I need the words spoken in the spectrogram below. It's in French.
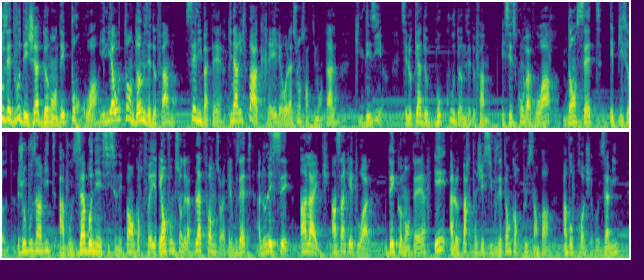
Vous êtes-vous déjà demandé pourquoi il y a autant d'hommes et de femmes célibataires qui n'arrivent pas à créer les relations sentimentales qu'ils désirent? C'est le cas de beaucoup d'hommes et de femmes. Et c'est ce qu'on va voir dans cet épisode. Je vous invite à vous abonner si ce n'est pas encore fait. Et en fonction de la plateforme sur laquelle vous êtes, à nous laisser un like, un 5 étoiles, des commentaires et à le partager si vous êtes encore plus sympa à vos proches et vos amis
